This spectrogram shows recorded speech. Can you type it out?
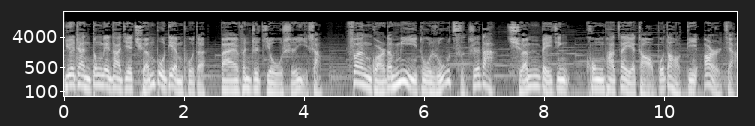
约占东内大街全部店铺的百分之九十以上。饭馆的密度如此之大，全北京恐怕再也找不到第二家。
